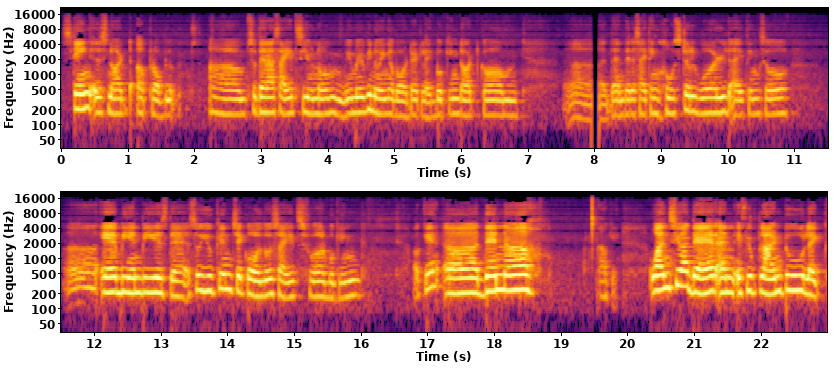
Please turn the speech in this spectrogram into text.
staying is not a problem. Um, so there are sites you know you may be knowing about it like Booking.com. Uh, then there is I think Hostel World. I think so. Uh, Airbnb is there, so you can check all those sites for booking. Okay. Uh, then uh, okay once you are there and if you plan to like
